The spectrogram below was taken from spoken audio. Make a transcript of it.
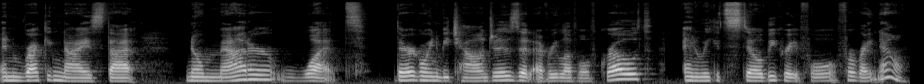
and recognize that no matter what, there are going to be challenges at every level of growth, and we could still be grateful for right now.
